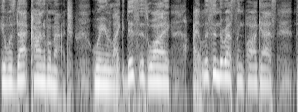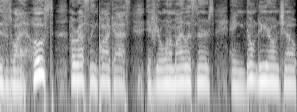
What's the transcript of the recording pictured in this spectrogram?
It was that kind of a match where you're like, this is why I listen to wrestling podcasts. This is why I host a wrestling podcast. If you're one of my listeners and you don't do your own show,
